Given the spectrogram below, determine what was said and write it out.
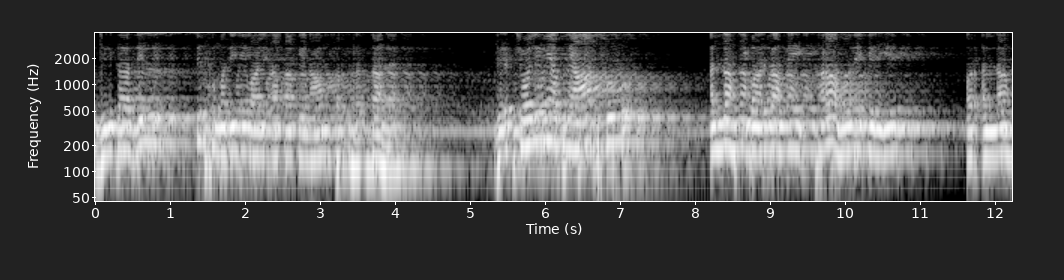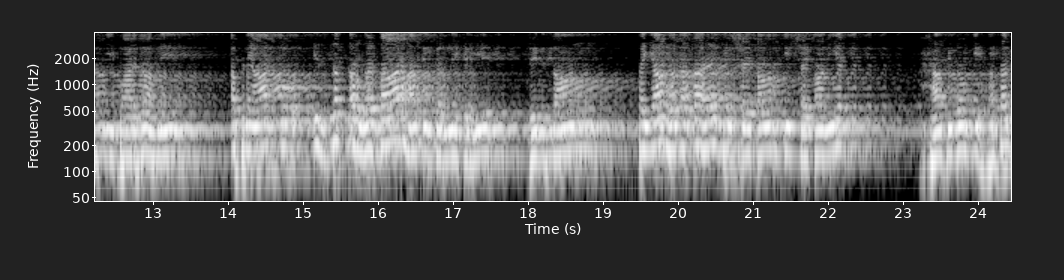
जिनका दिल सिर्फ़ मदीने वाले आका के नाम पर भड़कता है, जो एक्चुअली में अपने आप को अल्लाह की बारगाह में खड़ा होने के लिए और अल्लाह की बारगाह में अपने आप को इज़्ज़त और वकार हासिल करने के लिए जो इंसान तैयार हो जाता है, फिर शैतान की शैतानियत, हासिदों की हसद,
